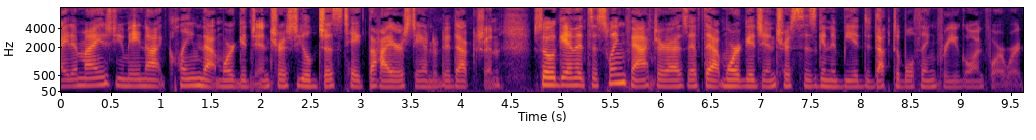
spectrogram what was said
itemize, you may not claim that mortgage interest. You'll just take the higher standard deduction. So, again, it's a swing factor as if that mortgage interest is going to be a deductible thing for you going forward.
